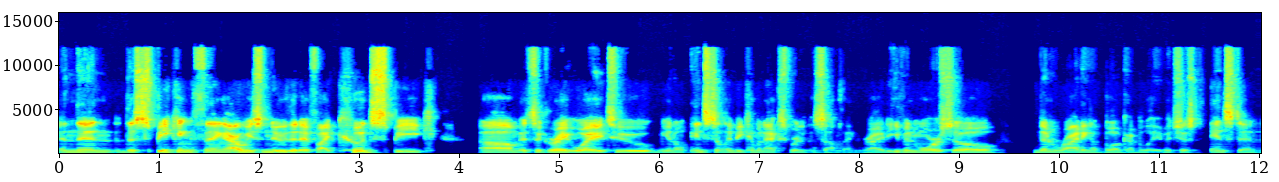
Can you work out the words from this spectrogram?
And then the speaking thing, I always knew that if I could speak um, it's a great way to you know instantly become an expert in something right? Even more so than writing a book i believe. It's just instant.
